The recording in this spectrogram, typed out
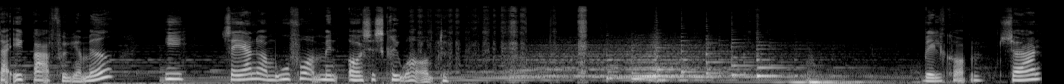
der ikke bare følger med i sagerne om UFO'er, men også skriver om det. Velkommen, Søren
